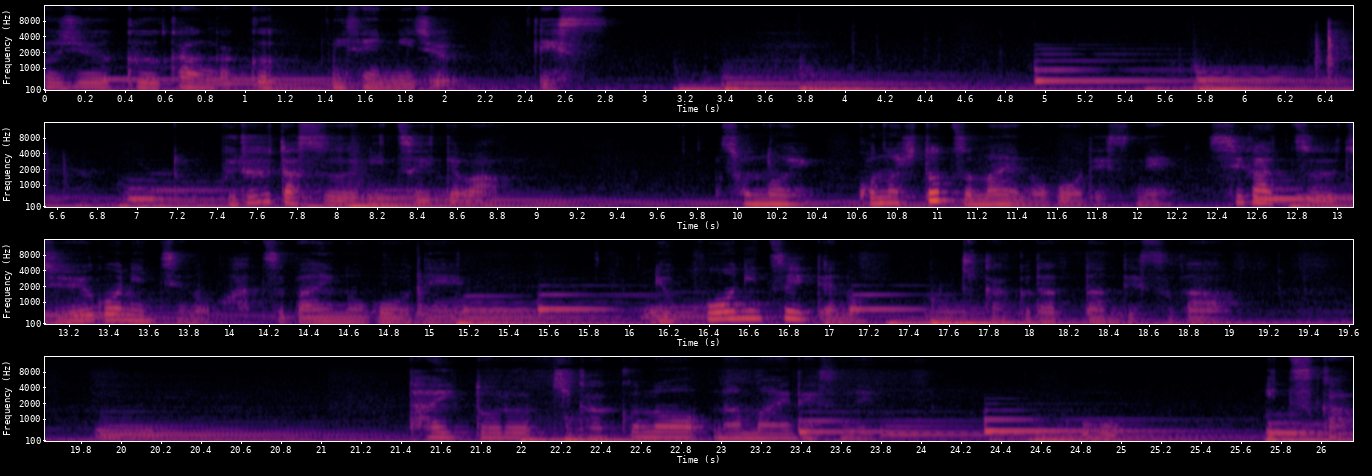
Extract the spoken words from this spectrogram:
居住空間学2020」です。ブルータスについてはそのこの一つ前の号ですね。4月15日の発売の号で旅行についての企画だったんですがタイトル企画の名前ですね。を「いつか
